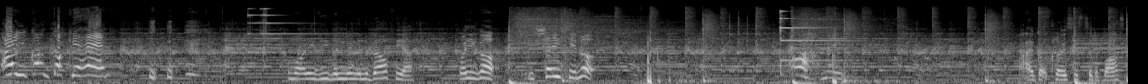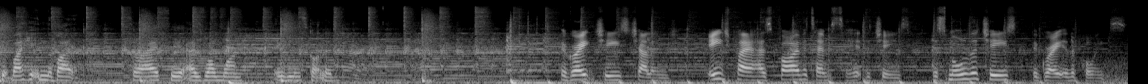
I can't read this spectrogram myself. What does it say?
Oh, you can't duck your head. Come on, he's even ringing the bell for you. What you got? He's shaking, look. I got closest to the basket by hitting the bike, so I see it as 1-1, England-Scotland. The Great Cheese Challenge. Each player has five attempts to hit the cheese. The smaller the cheese, the greater the points.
